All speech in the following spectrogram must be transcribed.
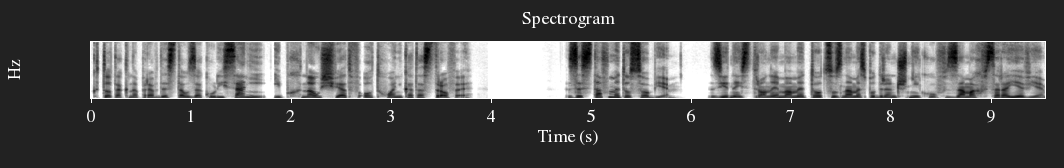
kto tak naprawdę stał za kulisami i pchnął świat w otchłań katastrofy. Zestawmy to sobie. Z jednej strony mamy to, co znamy z podręczników, zamach w Sarajewie,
